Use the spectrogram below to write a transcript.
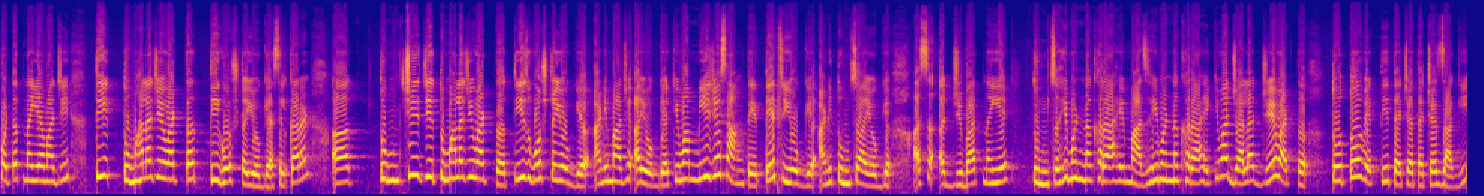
पटत नाहीये माझी ती तुम्हाला जे वाटतं ती गोष्ट योग्य असेल. कारण तुमची जी तुम्हाला जी वाटतं तीच गोष्ट योग्य आणि माझी अयोग्य किंवा मी जे सांगते तेच योग्य आणि तुमचं अयोग्य असं अजिबात नाहीये. तुमचंही म्हणणं खरं आहे माझंही म्हणणं खरं आहे किंवा ज्याला जे वाटतं तो तो व्यक्ती त्याच्या त्याच्या जागी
